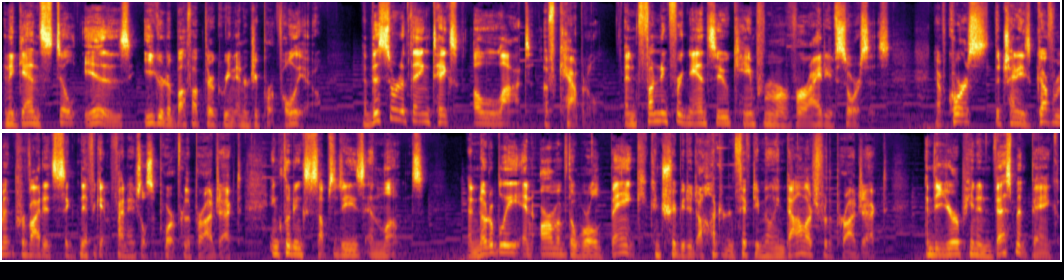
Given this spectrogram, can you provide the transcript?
and again still is, eager to buff up their green energy portfolio. And this sort of thing takes a lot of capital, and funding for Gansu came from a variety of sources. Now, of course, the Chinese government provided significant financial support for the project, including subsidies and loans. And notably, an arm of the World Bank contributed $150 million for the project, and the European Investment Bank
